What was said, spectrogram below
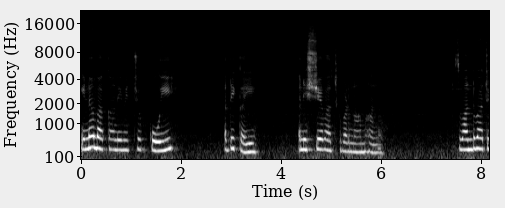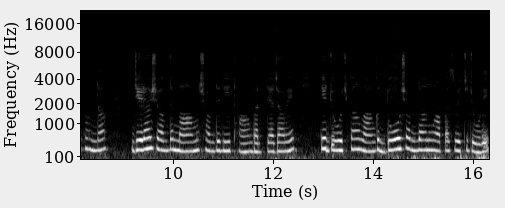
ਇਹਨਾਂ ਬਾਕਾਂ ਦੇ ਵਿੱਚ ਕੋਈ ਅਤੇ ਕਈ ਅਨਿਸ਼ਚੈਵਾਚਕ ਪੜਨਾਮ ਹਨ। ਸੰਬੰਧਵਾਚਕ ਹੁੰਦਾ, ਜਿਹੜਾ ਸ਼ਬਦ ਨਾਮ ਸ਼ਬਦ ਦੀ ਥਾਂ ਵਰਤਿਆ ਜਾਵੇ ਅਤੇ ਜੋਜਕਾਂ ਵਾਂਗ ਦੋ ਸ਼ਬਦਾਂ ਨੂੰ ਆਪਸ ਵਿੱਚ ਜੋੜੇ,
